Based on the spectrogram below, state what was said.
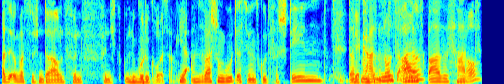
Also irgendwas zwischen drei und fünf finde ich eine gute Größe. Ja, und es war schon gut, dass wir uns gut verstehen, dass Wir man so kannten eine uns alle. Vertrauensbasis hat.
